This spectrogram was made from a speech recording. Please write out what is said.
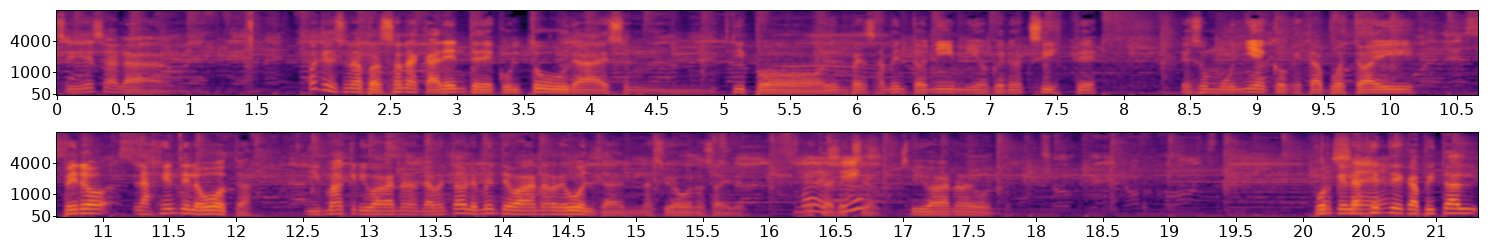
Sí, esa es la. Macri es una persona carente de cultura, es un tipo de un pensamiento nimio que no existe, es un muñeco que está puesto ahí, pero la gente lo vota y Macri va a ganar, lamentablemente va a ganar de vuelta en la ciudad de Buenos Aires. ¿Vos esta decís? elección. Sí, va a ganar de vuelta. Porque No la gente de Capital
